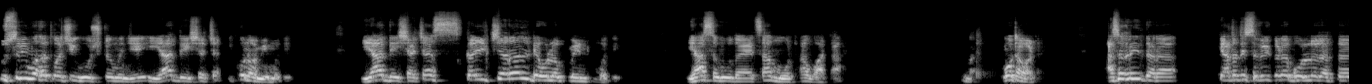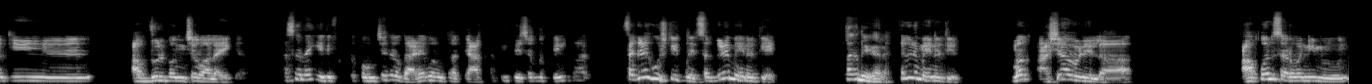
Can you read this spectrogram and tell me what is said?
दुसरी महत्वाची गोष्ट म्हणजे या देशाच्या इकॉनॉमीमध्ये या देशाच्या कल्चरल डेव्हलपमेंटमध्ये या समुदायाचा मोठा वाटा आहे. मोठा वाटा आहे. असं गृहीत धरा की आता ते सगळीकडे बोललं जातं की अब्दुल पंक्चरवाला आहे का? असं नाही ते फक्त पंक्चर गाड्या बनवतात ते आखाती त्याच्यातलं तेल पार सगळ्या गोष्टीत नाही सगळे मेहनती आहेत. अगदी खरं. सगळे मेहनती आहेत. मग अशा वेळेला आपण सर्वांनी मिळून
